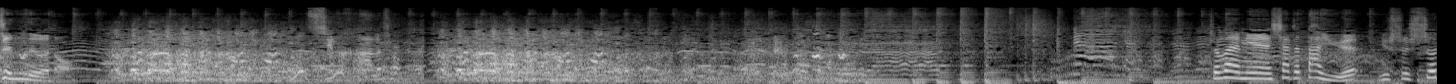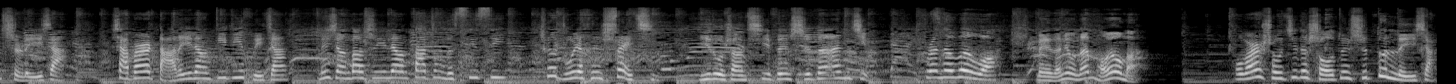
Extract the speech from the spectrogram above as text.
真恶道。行哈了手。这外面下着大雨，于是奢侈了一下，下班打了一辆滴滴回家。没想到是一辆大众的 CC，车主也很帅气。一路上气氛十分安静。突然他问我：“妹子，你有男朋友吗？”我玩手机的手顿时顿了一下，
